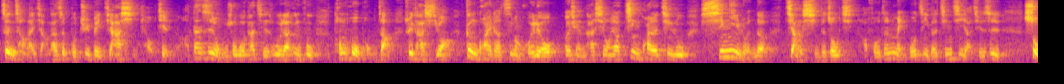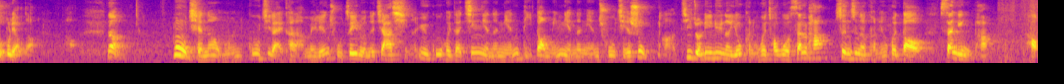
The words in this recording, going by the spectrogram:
正常来讲，它是不具备加息条件的啊。但是我们说过，它其实是为了应付通货膨胀，所以它希望更快的资本回流，而且它希望要尽快的进入新一轮的降息的周期啊，否则美国自己的经济啊其实是受不了的。好，那。目前呢，我们估计来看啊，美联储这一轮的加息呢，预估会在今年的年底到明年的年初结束啊。基准利率呢，有可能会超过三趴，甚至呢，可能会到三点五趴。好，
